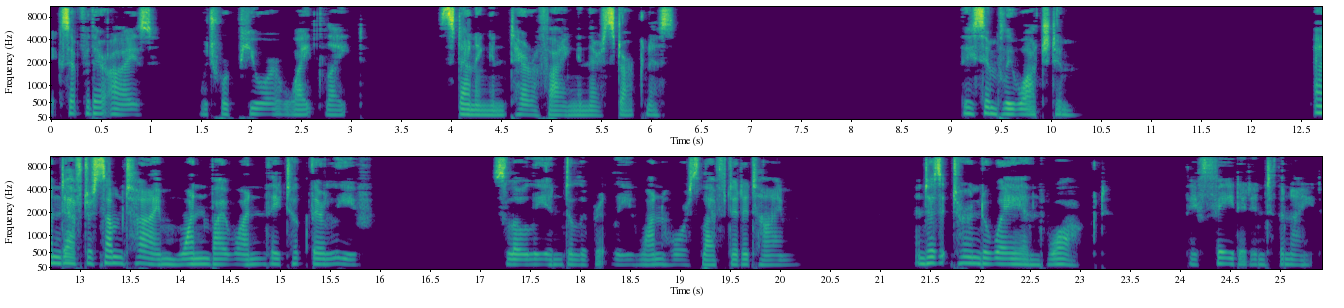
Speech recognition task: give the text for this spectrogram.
Except for their eyes, which were pure white light, stunning and terrifying in their starkness. They simply watched him. And after some time, one by one, they took their leave. Slowly and deliberately, one horse left at a time, and as it turned away and walked, they faded into the night.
